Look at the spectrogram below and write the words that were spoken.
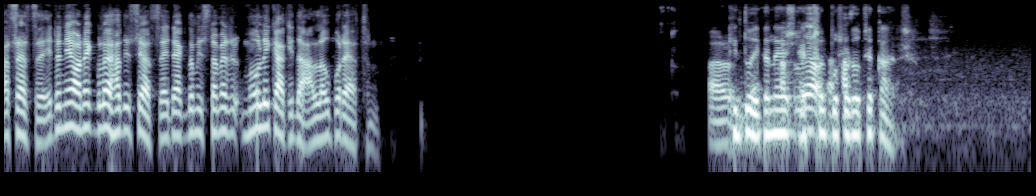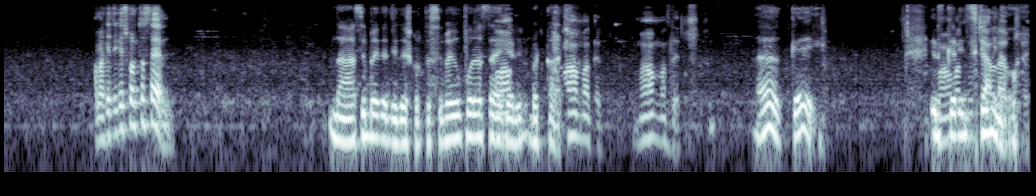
আচ্ছা, আচ্ছা। এটা নিয়ে অনেকগুলো হাদিসে আছে। এটা একদম ইসলামের মৌলিক আকীদা। আল্লাহ উপরে আছেন। কিন্তু এখানে আসলে অ্যাকচুয়াল প্রশ্নটা হচ্ছে কার? আমাকে জিজ্ঞেস করতেছেন? না আসিফ ভাইকে জিজ্ঞেস করতেছি। ভাই উপরে আছে it বাট কার? মোহাম্মদের, মোহাম্মদের। ওকে। ইটস গেটিং হচ্ছে স্টিমি আল্লাহ নাও। উপরে।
